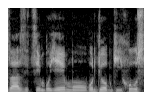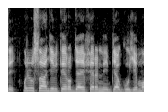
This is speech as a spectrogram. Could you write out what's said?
zazitsimbuye mu buryo bwihuse. Muri rusange ibitero bya fr FRN byaguyemo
